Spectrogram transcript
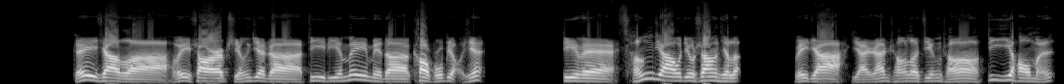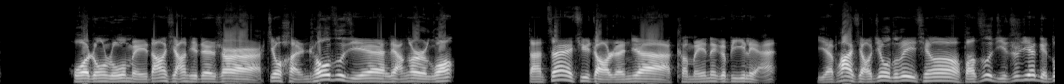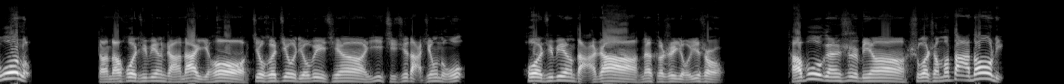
这一下子魏少儿凭借着弟弟妹妹的靠谱表现，地位蹭家伙就上去了，魏家俨然成了京城第一豪门。霍中儒每当想起这事儿，就狠抽自己两个耳光，但再去找人家可没那个逼脸，也怕小舅子卫青把自己直接给剁了。等到霍去病长大以后，就和舅舅卫青一起去打匈奴。霍去病打仗那可是有一手，他不跟士兵说什么大道理，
